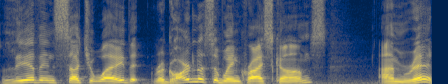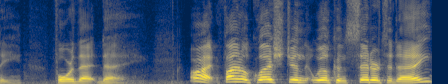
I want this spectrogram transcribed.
Live in such a way that regardless of when Christ comes, I'm ready for that day. All right, final question that we'll consider today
